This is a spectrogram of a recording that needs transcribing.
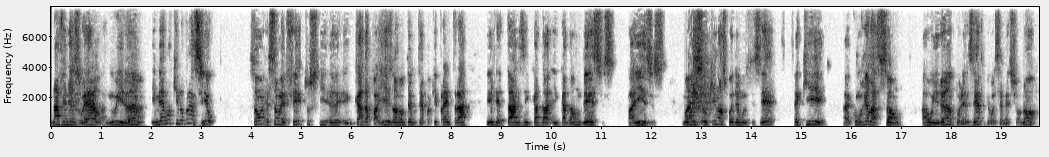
na Venezuela, no Irã e mesmo aqui no Brasil. São, são efeitos que, eh, em cada país, nós não temos tempo aqui para entrar em detalhes em cada, em cada um desses países, mas o que nós podemos dizer é que, eh, com relação ao Irã, por exemplo, que você mencionou,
